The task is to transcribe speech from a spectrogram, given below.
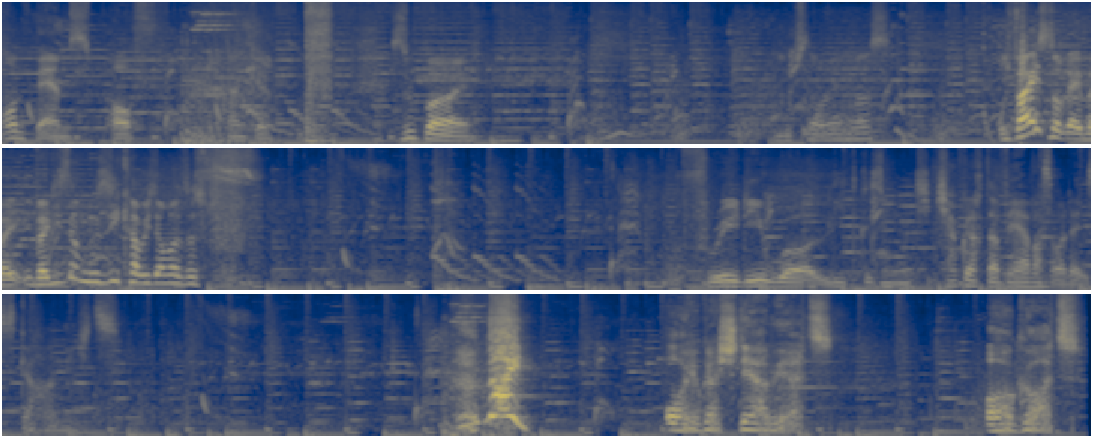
Und Bams, Poff. Danke. Super, ey. Gibt's noch irgendwas? Ich weiß noch, ey, bei, bei dieser Musik habe ich damals das 3D World Lied gesungen. Ich habe gedacht, da wäre was, aber da ist gar nichts. Nein! Oh, ich hab gleich sterben jetzt. Oh Gott.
